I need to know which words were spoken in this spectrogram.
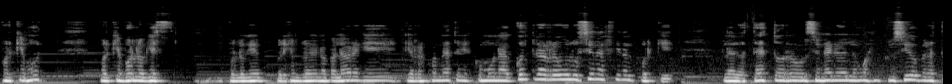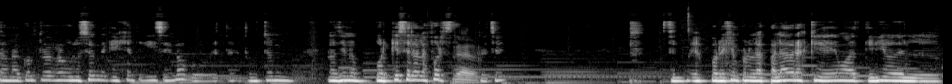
porque, porque por lo que es, por lo que, por ejemplo, hay una palabra que, que responde a esto que es como una contrarrevolución al final, porque, claro, está esto revolucionario del lenguaje inclusivo, pero está una contrarrevolución de que hay gente que dice, no, pues esta, esta cuestión no tiene por qué ser a la fuerza, Claro. ¿cachai? Por ejemplo, las palabras que hemos adquirido del,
